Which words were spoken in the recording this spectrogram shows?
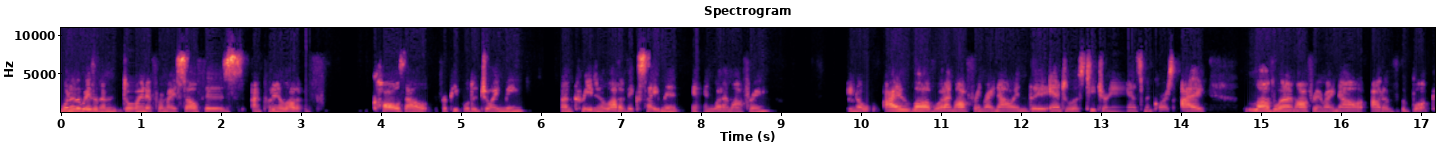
one of the ways that I'm doing it for myself is I'm putting a lot of calls out for people to join me. I'm creating a lot of excitement in what I'm offering. You know, I love what I'm offering right now in the Angelus Teacher Enhancement course. I love what I'm offering right now out of the book.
